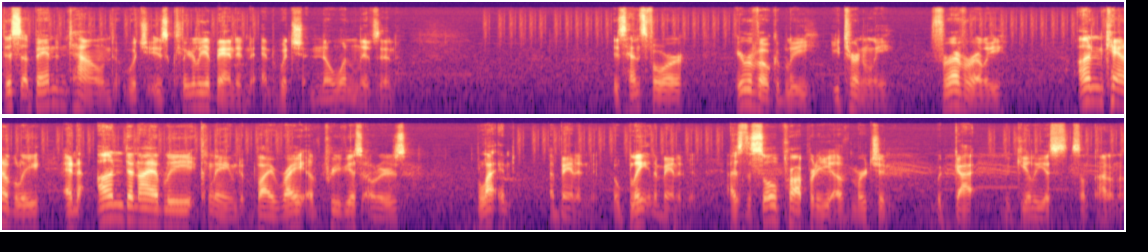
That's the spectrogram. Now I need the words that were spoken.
This abandoned town, which is clearly abandoned and which no one lives in, is henceforth, irrevocably, eternally, foreverly, uncannibly, and undeniably claimed by right of previous owners, blatant abandonment, oh, blatant abandonment, as the sole property of merchant McGuire. McGillius, something, I don't know.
